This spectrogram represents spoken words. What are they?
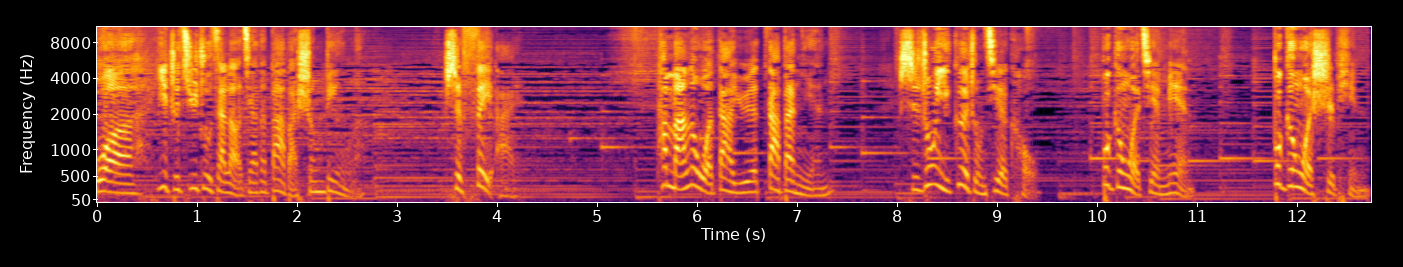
我一直居住在老家的爸爸生病了，是肺癌。他瞒了我大约大半年，始终以各种借口不跟我见面，不跟我视频。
